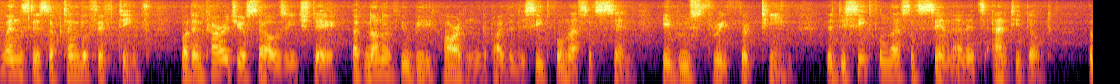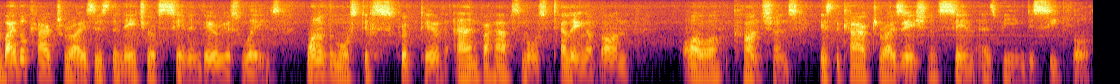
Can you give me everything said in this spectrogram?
Wednesday, September 15th. But encourage yourselves each day, that none of you be hardened by the deceitfulness of sin. Hebrews 3:13. The deceitfulness of sin and its antidote. The Bible characterizes the nature of sin in various ways. One of the most descriptive and perhaps most telling upon our conscience is the characterization of sin as being deceitful.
